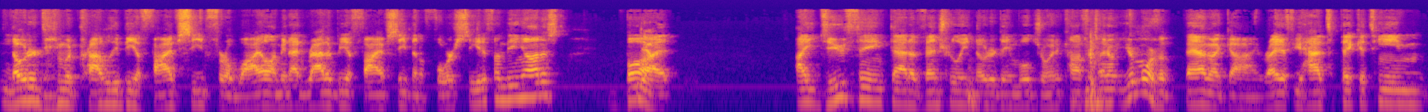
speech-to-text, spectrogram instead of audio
Notre Dame would probably be a five seed for a while. I mean, I'd rather be a five seed than a four seed if I'm being honest. But yeah. I do think that eventually Notre Dame will join a conference. I know you're more of a Bama guy, right? If you had to pick a team,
